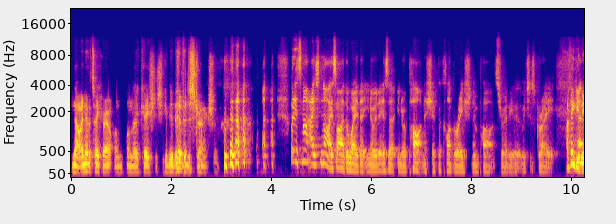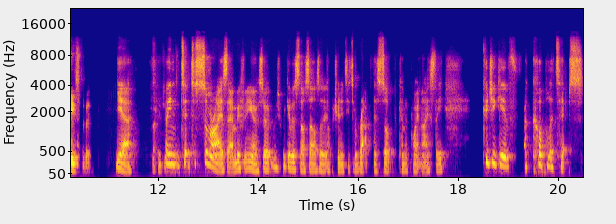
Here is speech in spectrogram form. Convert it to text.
no, I never take her out on, on location. She can be a bit of a distraction. but it's not it's nice either way that you know it is a you know a partnership a collaboration in parts really which is great I think it Uh, needs to be. yeah I, mean to, to summarize them before you know so we give ourselves the opportunity to wrap this up kind of quite nicely. Could you give a couple of tips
